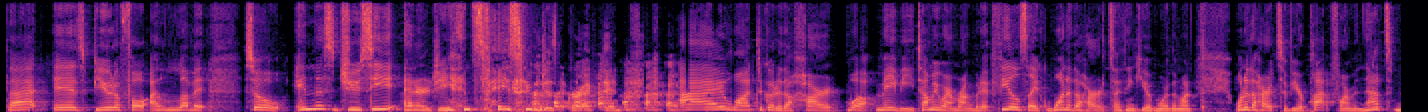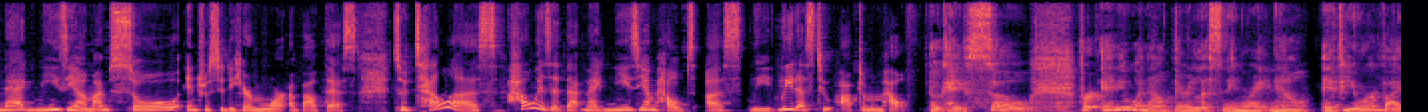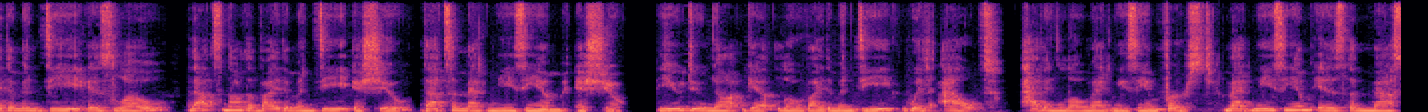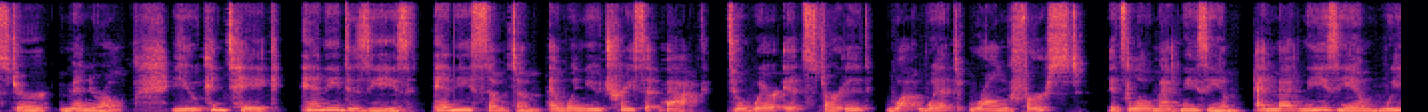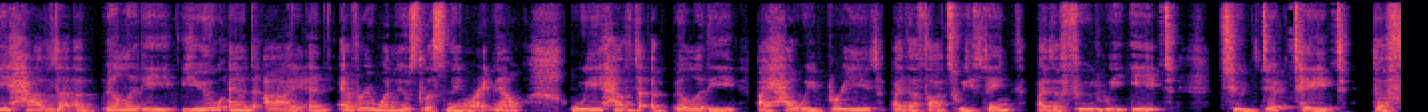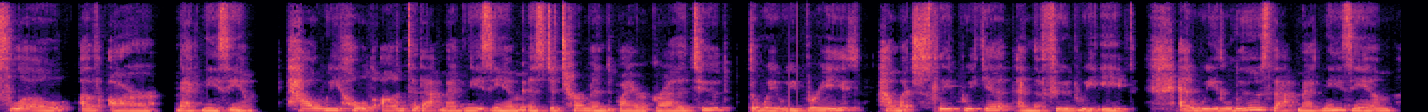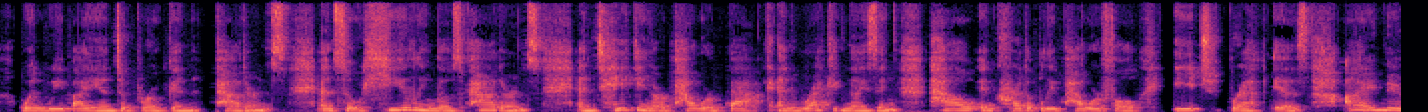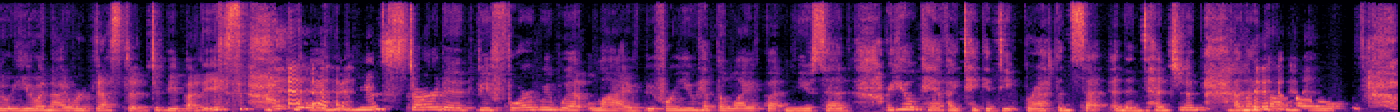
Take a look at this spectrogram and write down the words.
That is beautiful. I love it. So, in this juicy energy and space you just corrected, I want to go to the heart. Well, maybe tell me where I'm wrong, but it feels like one of the hearts. I think you have more than one. One of the hearts of your platform, and that's magnesium. I'm so interested to hear more about this. So, tell us how is it that magnesium helps us lead, lead us to optimum health? Okay, so for anyone out there listening right now, if your vitamin D is low, that's not a vitamin D issue. That's a magnesium issue. You do not get low vitamin D without having low magnesium first. Magnesium is the master mineral. You can take any disease, any symptom, and when you trace it back to where it started, what went wrong first, it's low magnesium. And magnesium, we have the ability, you and I, and everyone who's listening right now, we have the ability by how we breathe, by the thoughts we think, by the food we eat, to dictate the flow of our magnesium. How we hold on to that magnesium is determined by our gratitude, the way we breathe, how much sleep we get, and the food we eat. And we lose that magnesium when we buy into broken patterns. And so healing those patterns and taking our power back and recognizing how incredibly powerful each breath is. I knew you and I were destined to be buddies. when you started before we went live, before you hit the live button, you said, Are you okay if I take a deep breath and set an intention? And I thought, Oh,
